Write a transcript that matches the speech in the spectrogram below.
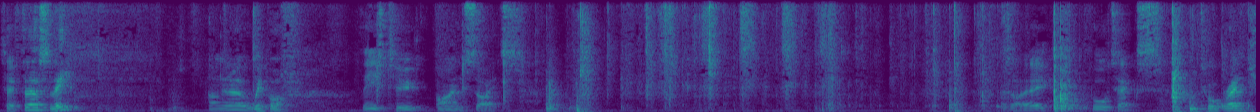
So firstly, I'm going to whip off these two iron sights. I've got a Vortex torque wrench.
